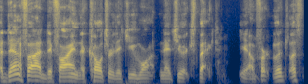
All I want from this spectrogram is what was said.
identify and define the culture that you want and that you expect. You know, for, let, let's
